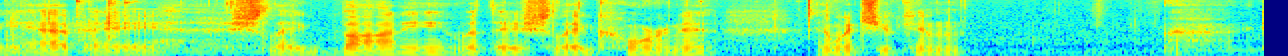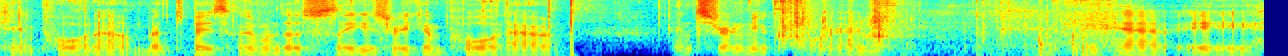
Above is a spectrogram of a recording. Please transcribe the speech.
We have a Schlage body with a in it, in which you can can't pull it out, but it's basically one of those sleeves where you can pull it out, insert a new core in. We have a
